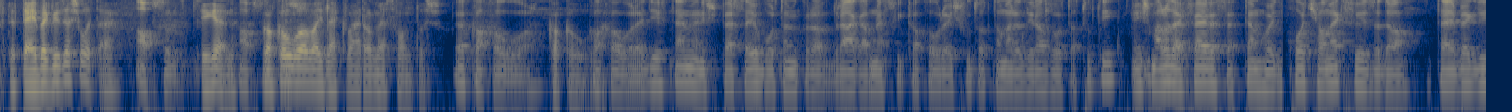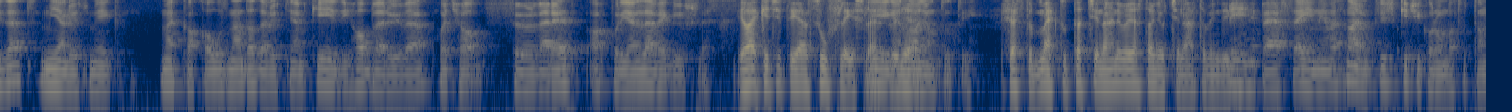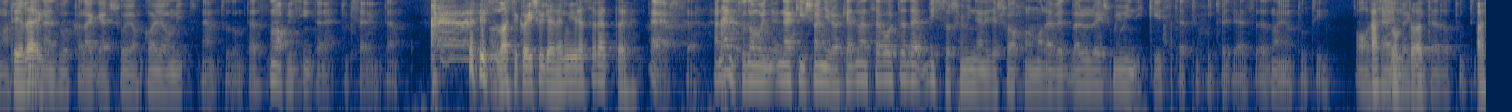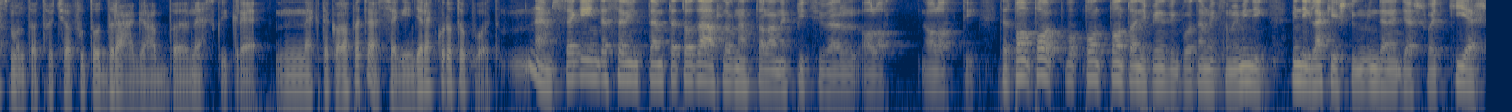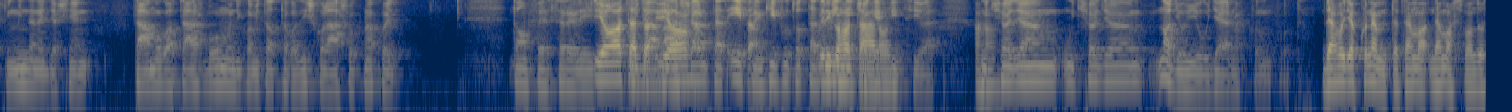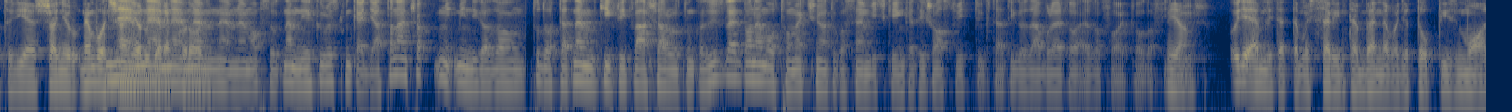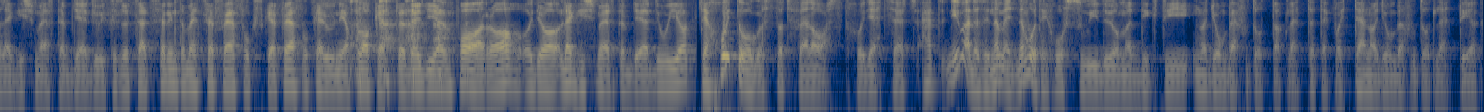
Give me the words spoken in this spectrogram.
Te tejbegrízes voltál? Abszolút. Igen? Abszolút. Kakaóval vagy lekvárral, mert ez fontos? Kakaóval. Kakaóval. Kakaóval egyértelműen, és persze jobb volt, amikor a drágább Nesquik kakaóra is futottam, mert azért az volt a tuti. És már odáig fejlesztettem, hogy hogyha megfőzöd a tejbegrizet, mielőtt még megkakaóznád, azelőtt ilyen kézi habverővel, hogyha fölvered, akkor ilyen levegős lesz. Ja, egy kicsit ilyen szuflés lesz, Igen, ugye? nagyon tuti. És ezt meg tudtad csinálni, vagy ezt anyut csinálta mindig? Én persze, én, én ezt nagyon kis, kicsi koromban tudtam már Tényleg? Ez volt a legelső olyan kaja, amit nem tudom. Tehát ezt napi szinten ettük szerintem. És Lacika is ugyanennyire szerette? Persze. Hát nem tudom, hogy neki is annyira kedvence volt, de biztos, hogy minden egyes alkalommal evett belőle, és mi mindig készítettük, úgyhogy ez, ez nagyon tuti. Azt mondtad, azt mondtad, hogyha futod drágább Nesquikre, nektek alapvetően szegény gyerekkorotok volt? Nem szegény, de szerintem tehát az átlagnál talán egy picivel alatt, alatti. Tehát pont, pont, pont, pont annyi pénzünk volt, emlékszem, hogy mindig, mindig lekéstünk minden egyes, vagy kiestünk minden egyes ilyen támogatásból, mondjuk amit adtak az iskolásoknak, hogy tanfelszerelés, Ja, tehát a- ja. vásár, tehát éppen kifutottál, de Mindig a mindig csak egy picivel. Úgyhogy, um, úgyhogy um, nagyon jó gyermekkorunk volt. De hogy akkor nem, tehát nem, nem azt mondod, hogy ilyen sanyarú, nem volt Nem, sanyarú nem, nem, gyerekkorod? nem, nem, nem, abszolút nem nélkülöztünk egyáltalán, csak mi, mindig az a, tudod, tehát nem kiflit vásároltunk az üzletben, hanem otthon megcsináltuk a szendvicskénket, és azt vittük, tehát igazából ez a, ez a fajta odafigyelés. Ja. Ugye említettem, hogy szerintem benne vagy a top 10 ma a legismertebb gyergyói között, tehát szerintem egyszer fel, fogsz, fel fog kerülni a plaketted egy ilyen falra, hogy a legismertebb gyergyóiak. Te hogy dolgoztad fel azt, hogy egyszer, hát nyilván ez nem, egy, nem volt egy hosszú idő, ameddig ti nagyon befutottak lettetek, vagy te nagyon befutott lettél.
